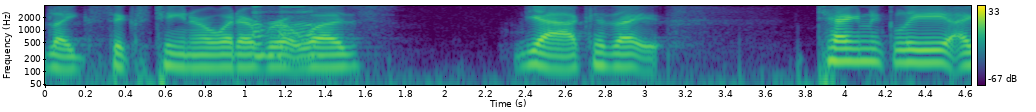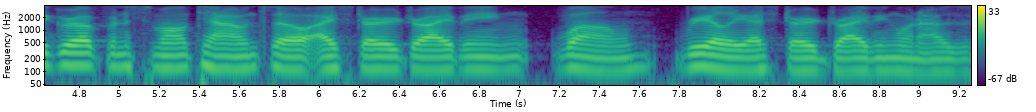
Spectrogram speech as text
like 16 or whatever it Uh-huh. was. Yeah, because I technically I grew up in a small town, so I started driving. Well, really, I started driving when I was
